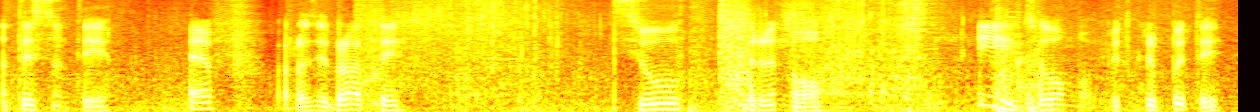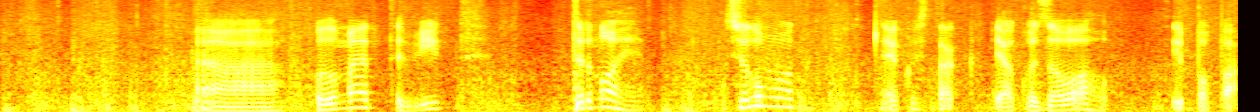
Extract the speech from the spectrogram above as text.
натиснути F, розібрати цю триногу. І в цілому відкріпити е, кулемет від триноги. В цілому, якось так. Дякую за увагу і па-па.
